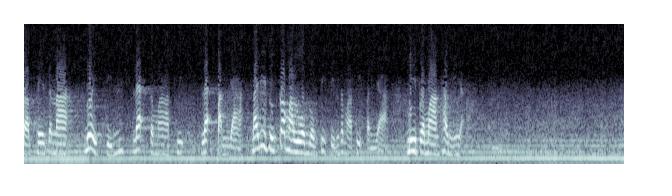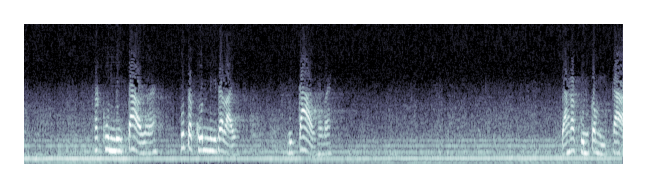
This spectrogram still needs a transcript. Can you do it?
ตรัสเทศนาด้วยศีลและสมาธิ และปัญญา ในที่สุดก็มารวมลงที่ศีลสมาธิปัญญา มีประมาณเท่านี้อะพระคุณมีเก้าใช่ไหมพุทธคุณมีเท่าไหร่ มีเก้าใช่ไหมสังฆคุณก็มีเก้า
